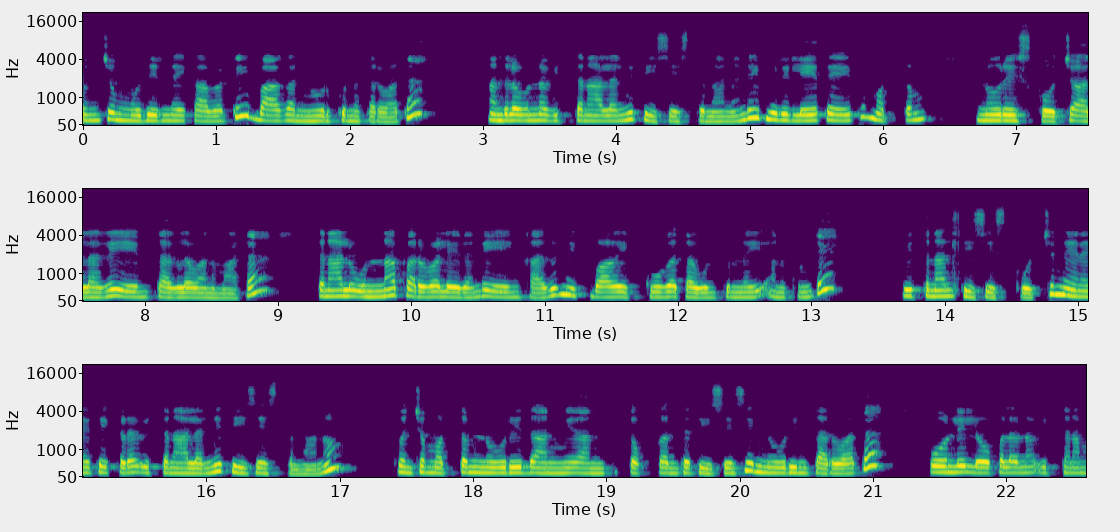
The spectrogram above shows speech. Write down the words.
కొంచెం ముదిరినాయి కాబట్టి బాగా నూరుకున్న తర్వాత అందులో ఉన్న విత్తనాలన్నీ తీసేస్తున్నానండి. మీరు లేత అయితే మొత్తం నూరేసుకోవచ్చు. అలాగే ఏం తగలవు అనమాట విత్తనాలు ఉన్నా పర్వాలేదండి. ఏం కాదు. మీకు బాగా ఎక్కువగా తగులుతున్నాయి అనుకుంటే విత్తనాలు తీసేసుకోవచ్చు. నేనైతే ఇక్కడ విత్తనాలన్నీ తీసేస్తున్నాను. కొంచెం మొత్తం నూరి దాని మీద అంత తొక్క అంతా తీసేసి నూరిన తర్వాత ఓన్లీ లోపల విత్తనం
